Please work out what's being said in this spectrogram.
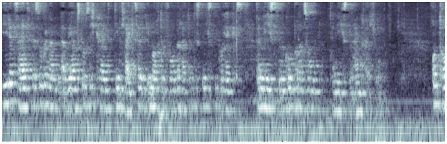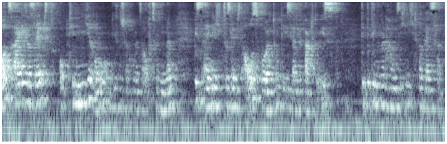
jede Zeit der sogenannten Erwerbslosigkeit dient gleichzeitig immer auch der Vorbereitung des nächsten Projekts, der nächsten Kooperation, der nächsten Einreichung. Und trotz all dieser Selbstoptimierung, um diesen Jargon jetzt aufzunehmen, bis eigentlich zur Selbstausbeutung, die es ja de facto ist, die Bedingungen haben sich nicht verbessert.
